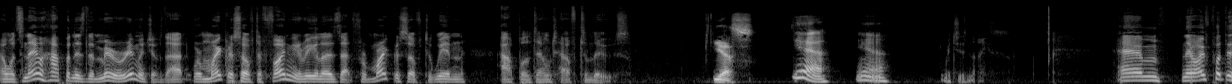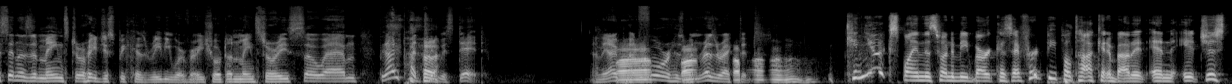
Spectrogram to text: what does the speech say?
And what's now happened is the mirror image of that, where Microsoft have finally realized that for Microsoft to win, Apple don't have to lose, Yes. Yeah, yeah. which is nice. Um, now I've put this in as a main story just because really we're very short on main stories. So um, the iPad 2 is dead, and the iPad 4 has been resurrected. Can you explain this one to me, Bart? Because I've heard people talking about it, and it just.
